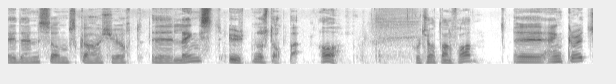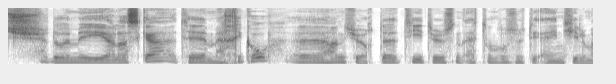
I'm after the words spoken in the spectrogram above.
er den som skal ha kjørt eh, lengst uten å stoppe. Oh. hvor kjørte han fra? Eh, Anchorage, da er vi i Alaska, til Mexico. Eh, han kjørte 10 171 km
